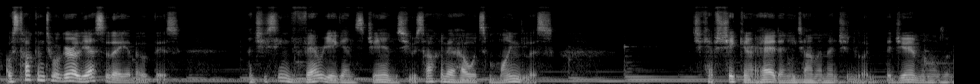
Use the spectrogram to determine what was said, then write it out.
I was talking to a girl yesterday about this and she seemed very against gyms. She was talking about how it's mindless. She kept shaking her head anytime i mentioned like the gym and i was like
